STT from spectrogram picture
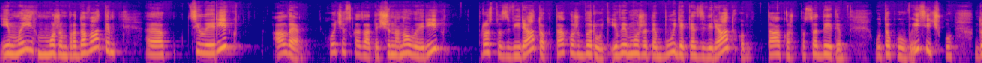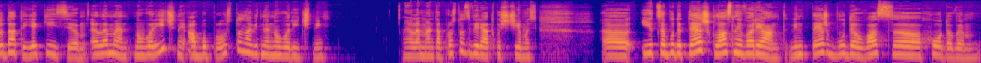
і ми їх можемо продавати е, цілий рік, але хочу сказати, що на новий рік. Просто звіряток також беруть, і ви можете будь-яке звірятко також посадити у таку висічку, додати якийсь е, елемент новорічний або просто навіть не новорічний елемент, а просто звірятко з чимось. Е, І це буде теж класний варіант. Він теж буде у вас е, ходовим.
